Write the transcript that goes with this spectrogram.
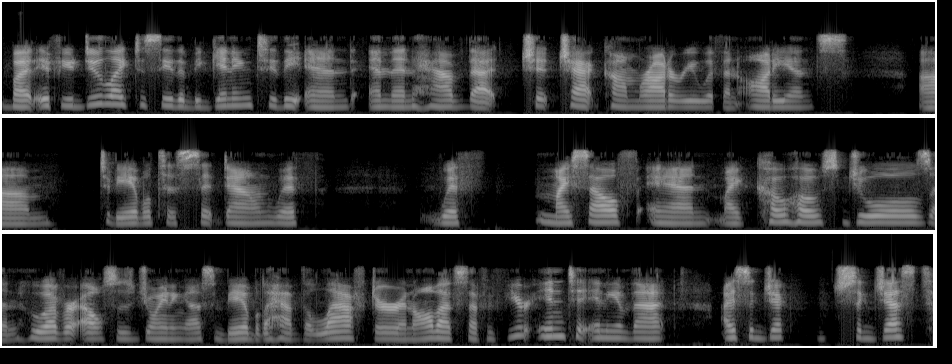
But if you do like to see the beginning to the end and then have that chit chat camaraderie with an audience, um, to be able to sit down with with myself and my co-host Jules and whoever else is joining us and be able to have the laughter and all that stuff. If you're into any of that, I suggest suggest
